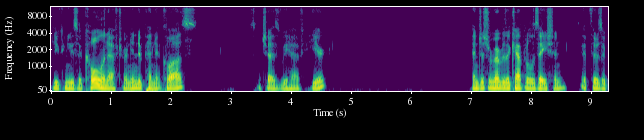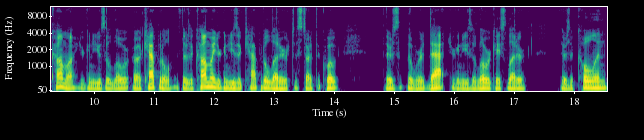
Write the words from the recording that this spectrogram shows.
You can use a colon after an independent clause such as we have here. And just remember the capitalization. If there's a comma, you're going to use a lower uh, capital. If there's a comma, you're going to use a capital letter to start the quote. There's the word that, you're going to use a lowercase letter. There's a colon,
